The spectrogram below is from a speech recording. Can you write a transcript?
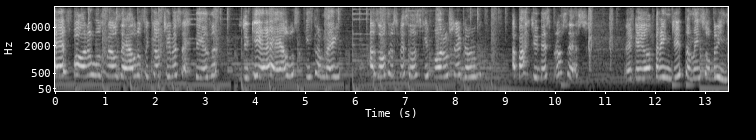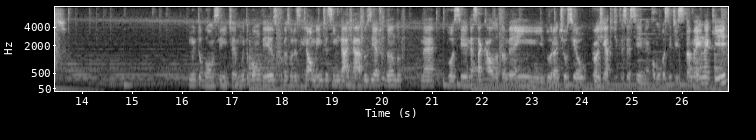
é, foram os meus elos e que eu tive a certeza de que é elos e também as outras pessoas que foram chegando a partir desse processo. É que eu aprendi também sobre isso. Muito bom, Cíntia. Muito bom ver os professores realmente assim engajados e ajudando, né, você nessa causa também e durante o seu projeto de TCC, né? Como você disse também, né, que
